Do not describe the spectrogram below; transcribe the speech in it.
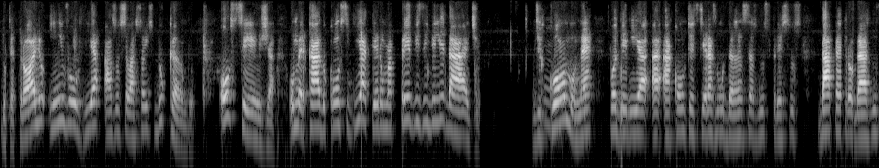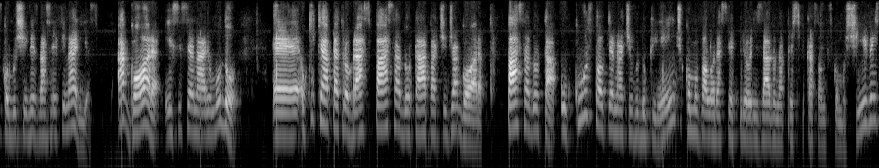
do petróleo e envolvia as oscilações do câmbio. Ou seja, o mercado conseguia ter uma previsibilidade de hum. como, né, poderia a, acontecer as mudanças nos preços da Petrobras nos combustíveis nas refinarias. Agora, esse cenário mudou. É, o que, que a Petrobras passa a adotar a partir de agora? Passa a adotar o custo alternativo do cliente como valor a ser priorizado na precificação dos combustíveis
